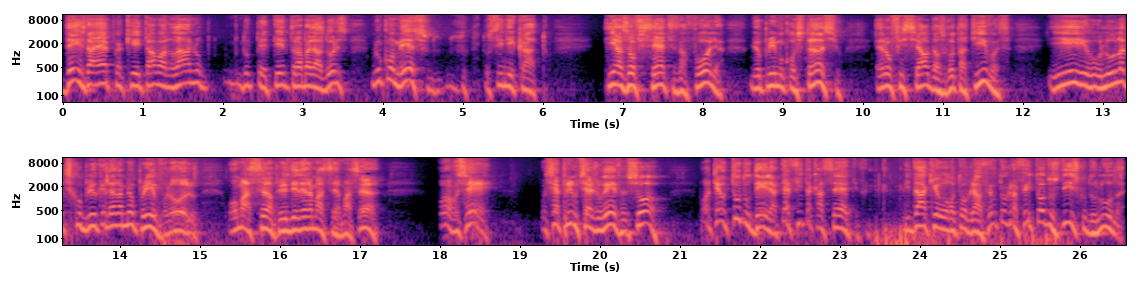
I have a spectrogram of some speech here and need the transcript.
desde a época que ele estava lá no, no PT de Trabalhadores, no começo do, do sindicato. Tinha as offsets na Folha, meu primo Constâncio era oficial das rotativas e o Lula descobriu que ele era meu primo. Falou, ô Maçã, o apelido dele era Maçã. Maçã, pô, você, você é primo do Sérgio Reis? Eu sou. Pô, tenho tudo dele, até fita cassete. Me dá aqui o autógrafo. Eu autografei todos os discos do Lula.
